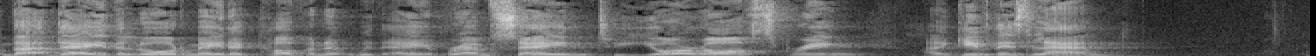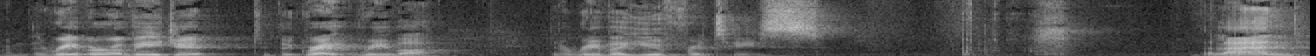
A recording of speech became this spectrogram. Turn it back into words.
On that day, the Lord made a covenant with Abraham, saying, To your offspring I give this land, from the river of Egypt to the great river, the river Euphrates. The land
